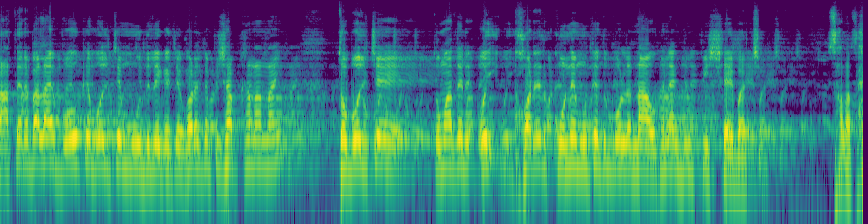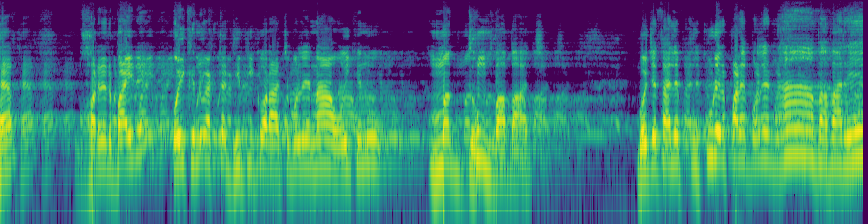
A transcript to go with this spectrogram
রাতের বেলায় বউকে বলছে, মুদ লেগেছে। ঘরে তো পেশাবখানা নাই। তো বলছে, তোমাদের ওই ঘরের কোণে মুতে তো বলে, না, ওখানে একজন পিস সাহেব আছে। সালা ফের, ঘরের বাইরে ওইখানেও একটা ঢিপি করা আছে। বলে, না, ওইখানেও মকদুম বাবা আছে। বলছে, তাহলে পুকুরের পাড়ে বলে, না বাবা রে,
